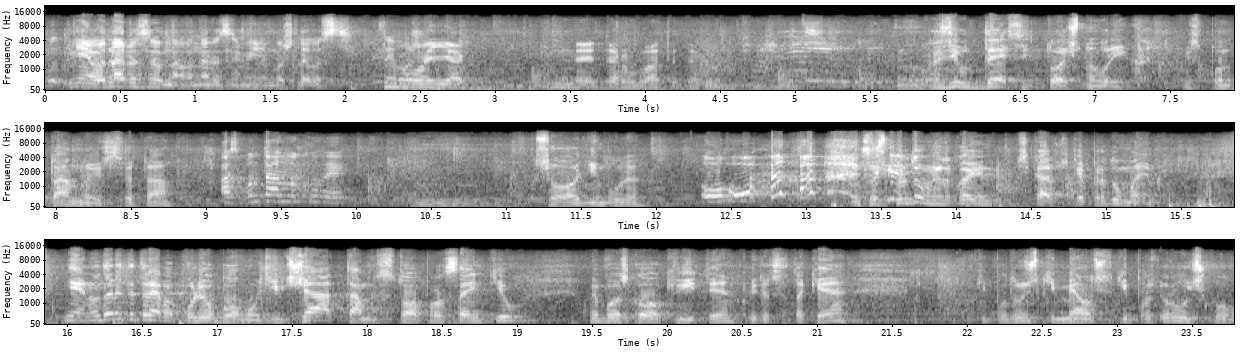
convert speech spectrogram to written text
будете? Ні, вона розумна, вона розуміє можливості. Це Ну може- а як не дарувати дарунки жінці? Разів 10 точно в рік. І спонтанно, і свята. А спонтанно коли? Сьогодні буде. Ого! Ну щось придумаємо, що таке цікаве, що таке придумаємо. Ні, ну дарити треба по-любому. Дівчат там 100%. Не обов'язково квіти, квіти це таке. Такі подружки мелочі, такі ручку.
